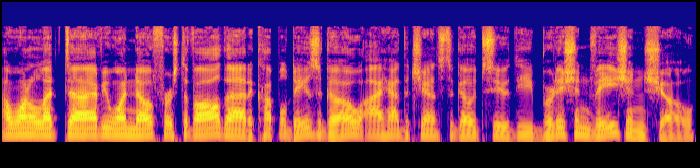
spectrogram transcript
I want to let uh, everyone know, first of all, that a couple days ago, I had the chance to go to the British Invasion show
